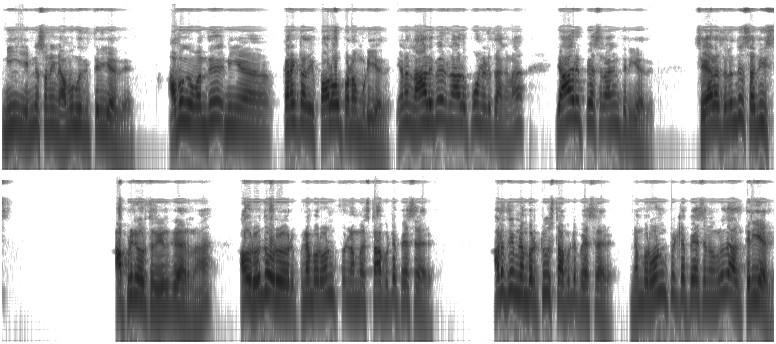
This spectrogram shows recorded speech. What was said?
நீங்கள் என்ன சொன்னீங்கன்னு அவங்களுக்கு தெரியாது. அவங்க வந்து நீங்கள் கரெக்டாக அதை ஃபாலோ பண்ண முடியாது. ஏன்னா நாலு பேர் நாலு ஃபோன் எடுத்தாங்கன்னா யார் பேசுகிறாங்கன்னு தெரியாது. சேலத்துலேருந்து சதீஷ் அப்படின்னு ஒருத்தர் இருக்கிறாருன்னா அவர் வந்து ஒரு நம்பர் ஒன் நம்ம ஸ்டாஃப்கிட்ட பேசுகிறாரு அடுத்த நம்பர் டூ ஸ்டாஃப்கிட்ட பேசுகிறாரு நம்பர் ஒன் கிட்ட பேசணுங்கிறது அது தெரியாது.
